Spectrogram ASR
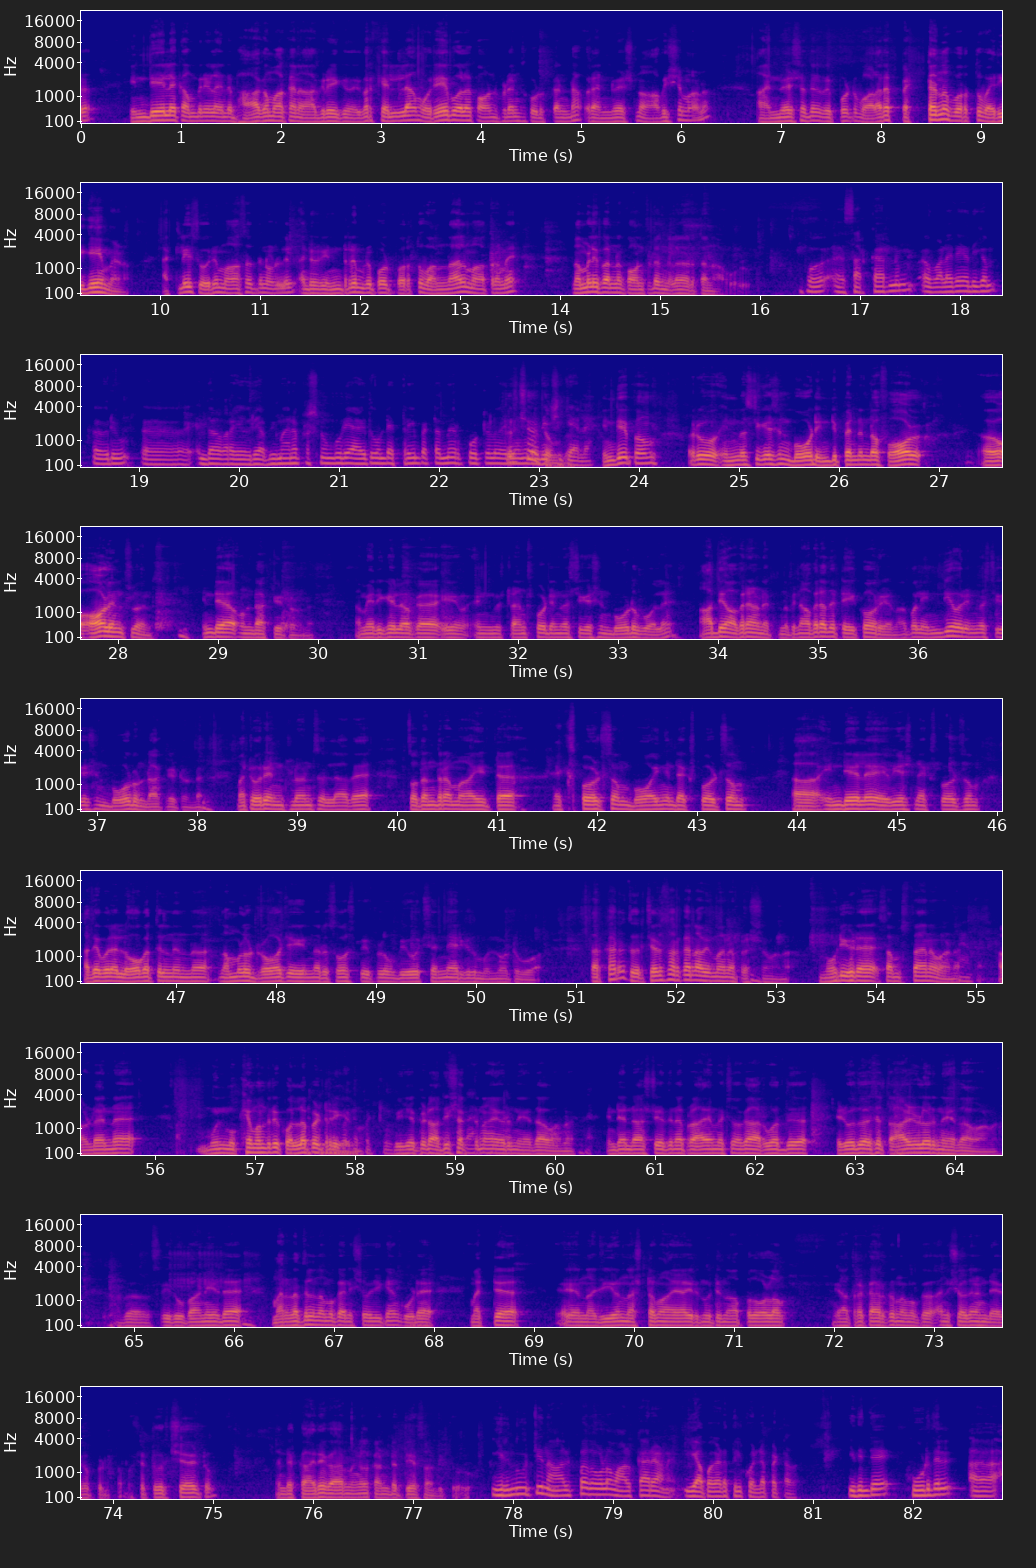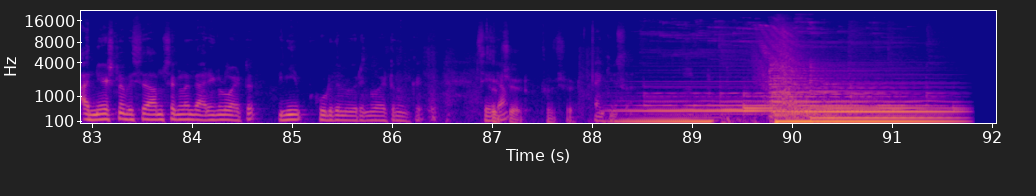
ഇന്ത്യയിലെ കമ്പനികൾ അതിന്റെ ഭാഗമാക്കാൻ ആഗ്രഹിക്കുന്നത് ഇവർക്കെല്ലാം ഒരേപോലെ കോൺഫിഡൻസ് കൊടുക്കേണ്ട ഒരു അന്വേഷണം ആവശ്യമാണ്. ആ അന്വേഷണത്തിന്റെ റിപ്പോർട്ട് വളരെ പെട്ടെന്ന് പുറത്ത് വരികയും വേണം. അറ്റ്ലീസ്റ്റ് ഒരു മാസത്തിനുള്ളിൽ അതിന്റെ ഒരു ഇൻട്രീം റിപ്പോർട്ട് പുറത്ത് വന്നാൽ മാത്രമേ നമ്മൾ ഈ പറഞ്ഞ കോൺഫിഡൻസ് നിലനിർത്താനാവുള്ളൂ. അപ്പോൾ സർക്കാരിനും വളരെയധികം ഒരു എന്താ പറയുക ഒരു അഭിമാന പ്രശ്നവും കൂടി ആയതുകൊണ്ട് എത്രയും പെട്ടെന്ന് റിപ്പോർട്ടുകൾ വരുമെന്ന് തീർച്ചയായിട്ടും. ഇന്ത്യ ഇപ്പം ഒരു investigation board independent of all all influence India ഉണ്ടാക്കിയിട്ടുണ്ട്. അമേരിക്കയിലൊക്കെ ഈ ട്രാൻസ്പോർട്ട് ഇൻവെസ്റ്റിഗേഷൻ ബോർഡ് പോലെ ആദ്യം അവരാണ് എത്തുന്നത്. പിന്നെ അവരത് ടേക്ക് ഓവർ ചെയ്യണം അതുപോലെ ഇന്ത്യ ഒരു ഇൻവെസ്റ്റിഗേഷൻ ബോർഡ് ഉണ്ടാക്കിയിട്ടുണ്ട്. മറ്റൊരു ഇൻഫ്ലുവൻസും ഇല്ലാതെ സ്വതന്ത്രമായിട്ട് എക്സ്പേർട്സും ബോയിങ്ങിന്റെ എക്സ്പേർട്സും ഇന്ത്യയിലെ ഏവിയേഷൻ എക്സ്പേർട്സും അതേപോലെ ലോകത്തിൽ നിന്ന് നമ്മൾ ഡ്രോ ചെയ്യുന്ന റിസോഴ്സ് പീപ്പിളും ഉപയോഗിച്ച് തന്നെയായിരിക്കും ഇത് മുന്നോട്ട് പോവുക. സർക്കാർ തീർച്ചയായിട്ടും സർക്കാരിന്റെ അഭിമാന പ്രശ്നമാണ്. മോഡിയുടെ സംസ്ഥാനമാണ്. അതുകൊണ്ട് തന്നെ മുൻ മുഖ്യമന്ത്രി കൊല്ലപ്പെട്ടിരിക്കുന്നു. ബി ജെ പിയുടെ അതിശക്തനായ ഒരു നേതാവാണ്. ഇന്ത്യൻ രാഷ്ട്രീയത്തിന്റെ പ്രായം വെച്ച് നോക്കുക അറുപത് എഴുപത് വയസ്സിൽ താഴെയുള്ള ഒരു നേതാവാണ്. അപ്പോൾ ശ്രീ രൂപാണിയുടെ മരണത്തിൽ നമുക്ക് അനുശോചിക്കാൻ കൂടെ മറ്റ് ജീവൻ നഷ്ടമായ ഇരുന്നൂറ്റി നാൽപ്പതോളം യാത്രക്കാർക്കും നമുക്ക് അനുശോചനം രേഖപ്പെടുത്താം. പക്ഷെ തീർച്ചയായിട്ടും എന്റെ കാര്യകാരണങ്ങൾ കണ്ടെത്തിയേ സാധിക്കുകയുള്ളൂ. ഇരുന്നൂറ്റി നാൽപ്പതോളം ആൾക്കാരാണ് ഈ അപകടത്തിൽ കൊല്ലപ്പെട്ടത്. ഇതിന്റെ കൂടുതൽ അന്വേഷണ വിശദാംശങ്ങളും കാര്യങ്ങളുമായിട്ട് ഇനിയും കൂടുതൽ വിവരങ്ങളുമായിട്ട് നമുക്ക് ചേരാം. തീർച്ചയായിട്ടും തീർച്ചയായിട്ടും. Thank you sir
